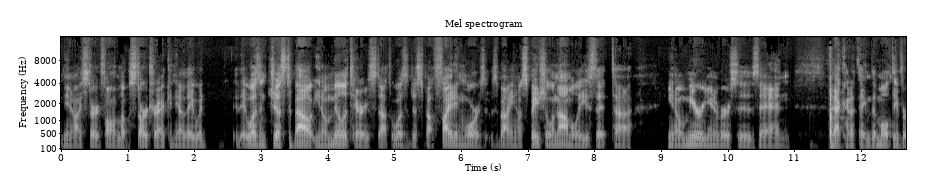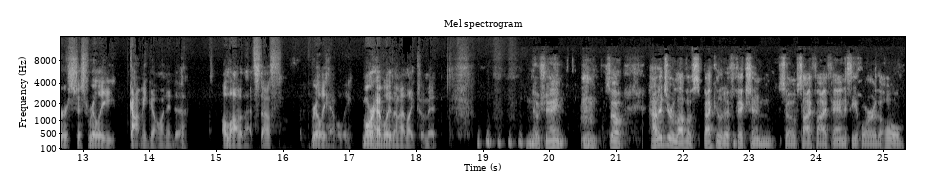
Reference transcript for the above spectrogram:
you know, I started falling in love with Star Trek, and you know, they would. It wasn't just about you know military stuff. It wasn't just about fighting wars. It was about you know spatial anomalies that uh, you know mirror universes and that kind of thing. The multiverse just really got me going into a lot of that stuff really heavily, more heavily than I'd like to admit. No shame. so, how did your love of speculative fiction, so sci-fi, fantasy, horror, the whole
